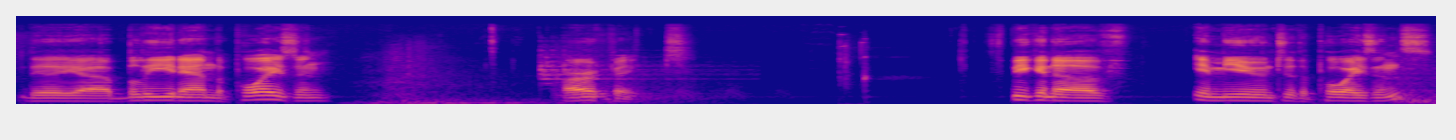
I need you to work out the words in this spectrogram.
the uh, bleed and the poison, perfect. Speaking of immune to the poisons,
